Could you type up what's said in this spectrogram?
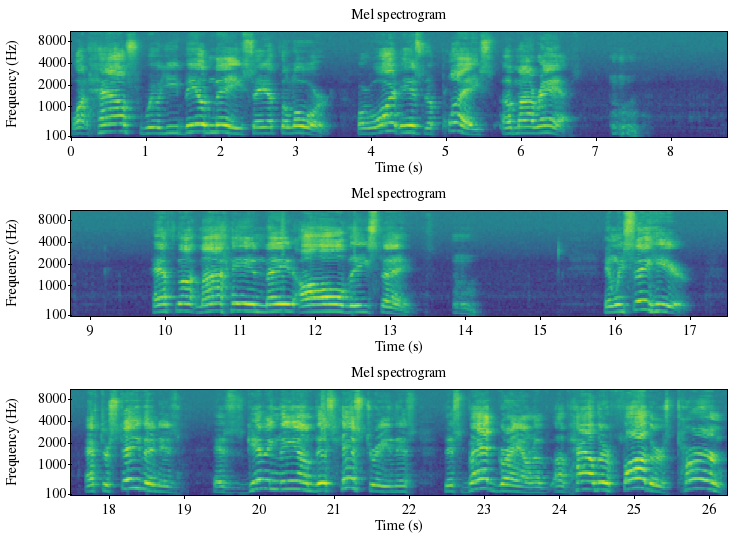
What house will ye build me, saith the Lord? Or what is the place of my rest? Hath not my hand made all these things? and we see here, after Stephen is, is giving them this history and this, this background of, of how their fathers turned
